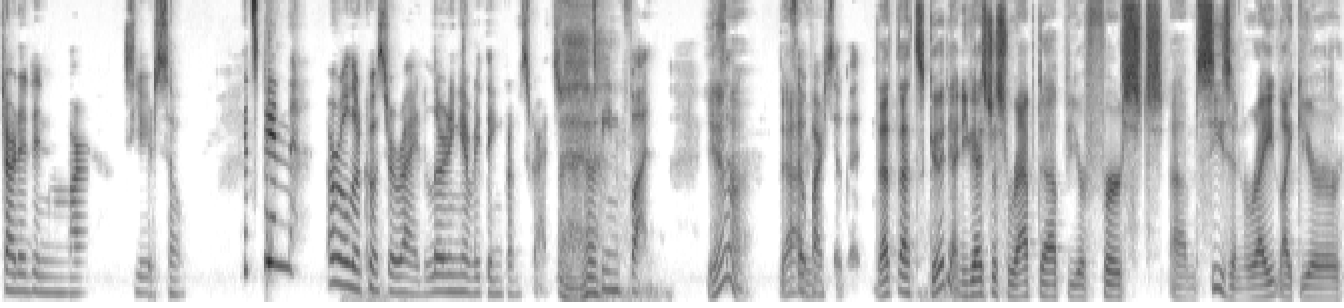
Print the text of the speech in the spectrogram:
started in March this year, so it's been a roller coaster ride, learning everything from scratch. It's been fun. Yeah. Yeah, I so mean, far, so good. That that's good. And you guys just wrapped up your first um, season, right? Like you're,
